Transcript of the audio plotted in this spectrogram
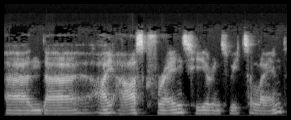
And uh, I ask friends here in Switzerland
